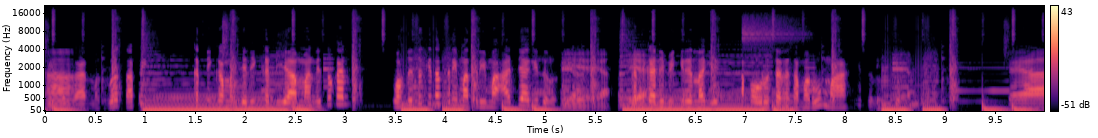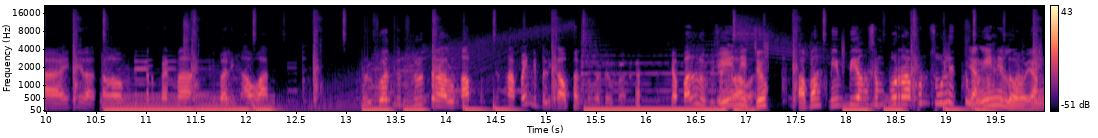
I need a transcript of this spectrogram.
gitu Ah. kan. Maksud gua Tapi ketika menjadi kediaman itu kan Waktu itu kita terima-terima aja gitu loh iya iya ketika dipikirin lagi apa urusannya sama rumah gitu loh. Kayak inilah kalau Peter Pan mah di balik awan. Menurut gua tuh dulu terlalu ngapung ngapain di balik awan teman-teman siapa lu bisa ini cuk. Apa? Mimpi yang sempurna pun sulit tuh yang ini loh yang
